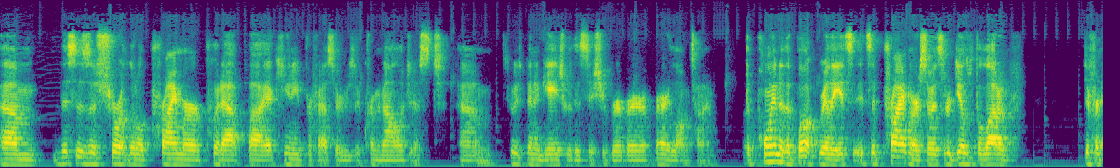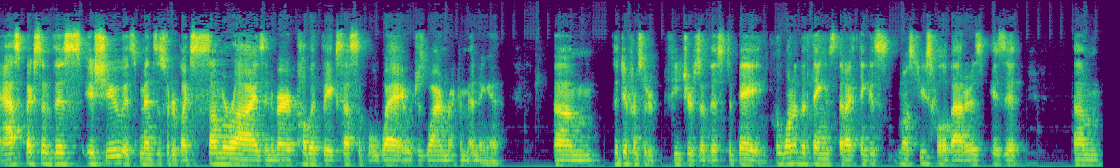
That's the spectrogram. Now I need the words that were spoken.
Um, this is a short little primer put out by a CUNY professor who's a criminologist um, who has been engaged with this issue for a very, very long time. The point of the book, really, it's it's a primer, so it sort of deals with a lot of different aspects of this issue. It's meant to sort of like summarize in a very publicly accessible way, which is why I'm recommending it. Um, the different sort of features of this debate. But one of the things that I think is most useful about it is is it um,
